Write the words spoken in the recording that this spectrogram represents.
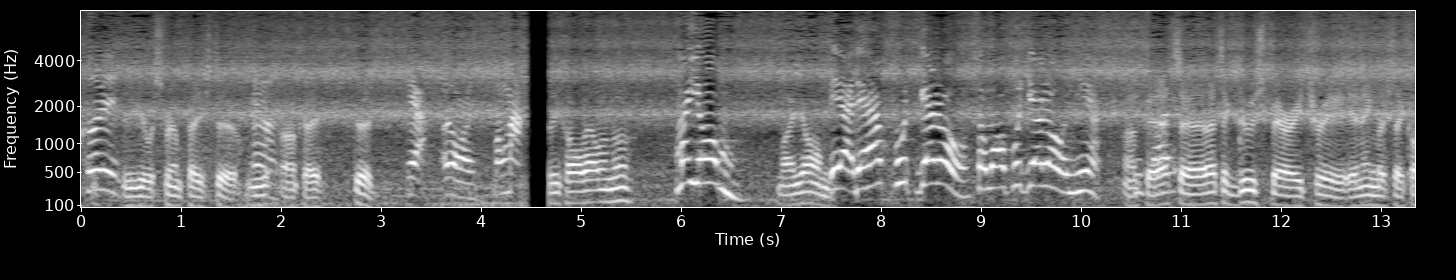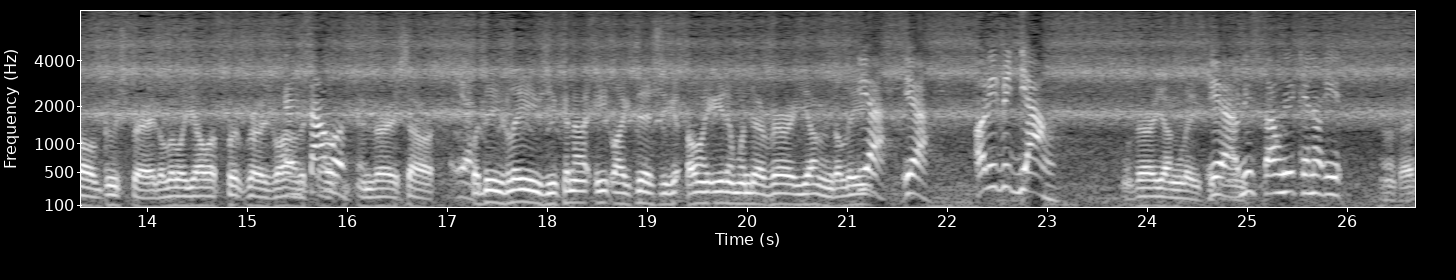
curry. You get with shrimp paste too. Uh. Okay, good. Yeah. What do you call that one though? Mayom. Mayom. Yeah, they have fruit yellow, some more fruit yellow in here. Okay, Inside. that's a that's a gooseberry tree. In English, they call it gooseberry. The little yellow fruit grows right and the sour. And very sour. Yeah. But these leaves, you cannot eat like this. You only eat them when they're very young. The leaves. Yeah, yeah. Only with young very young leaf. Yeah, this only cannot eat. Okay.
